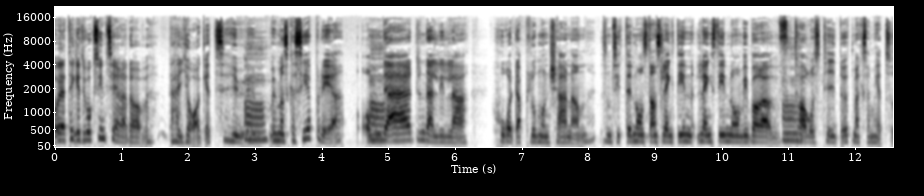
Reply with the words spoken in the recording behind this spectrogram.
Och jag tänker att du också är intresserad av det här jaget, hur, hur, hur man ska se på det. Om det är den där lilla hårda plommonkärnan som sitter någonstans längst in, längst in och om vi bara tar oss tid och uppmärksamhet så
